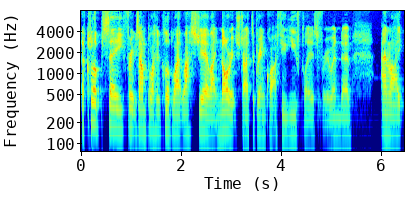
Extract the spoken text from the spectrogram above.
a club, say, for example, like a club like last year, like Norwich, tried to bring quite a few youth players through, and um, and like,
